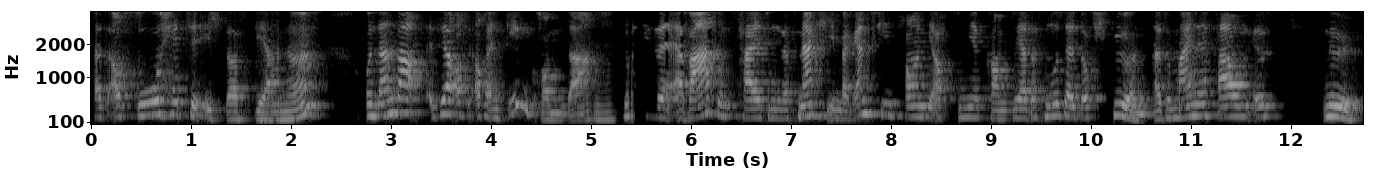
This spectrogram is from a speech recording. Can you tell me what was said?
pass auf, so hätte ich das gerne. Und dann war sehr oft auch Entgegenkommen da. Mhm. Nur diese Erwartungshaltung, das merke ich eben bei ganz vielen Frauen, die auch zu mir kommen, so ja, das muss er doch spüren. Also meine Erfahrung ist, nö.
